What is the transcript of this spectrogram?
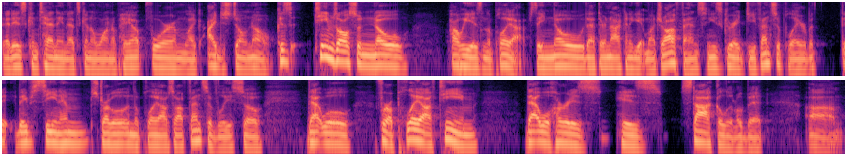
that is contending that's going to want to pay up for him. Like, I just don't know. Because teams also know how he is in the playoffs. They know that they're not going to get much offense, and he's a great defensive player, but they, they've seen him struggle in the playoffs offensively. So that will, for a playoff team, that will hurt his his stock a little bit. Um,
